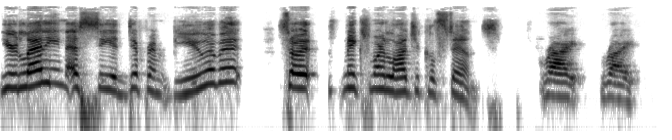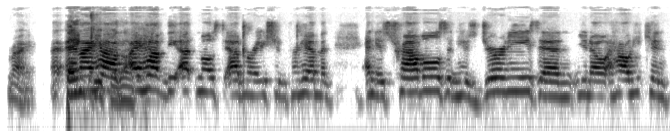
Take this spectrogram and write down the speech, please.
you're letting us see a different view of it, so it makes more logical sense. Right. Right. Right. Thank and I have I have the utmost admiration for him and and his travels and his journeys and you know how he can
